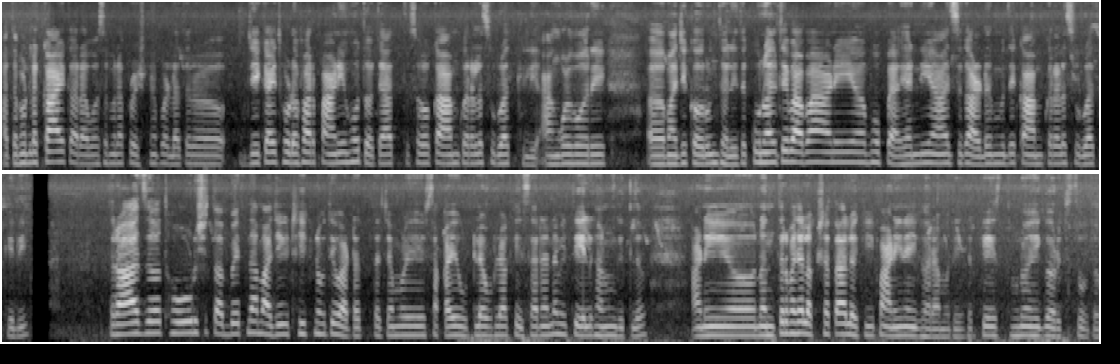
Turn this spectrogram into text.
आता म्हटलं काय करावं? असं मला प्रश्न पडला. तर जे काही थोडंफार पाणी होतं त्यात सगळं काम करायला सुरुवात केली. आंघोळ वगैरे माझी करून झाली. तर कुणालचे बाबा आणि भोप्या ह्यांनी आज गार्डनमध्ये काम करायला सुरुवात केली. तर आज थोडीशी तब्येत ना माझी ठीक नव्हती वाटत. त्याच्यामुळे सकाळी उठल्या उठल्या केसांना ना मी तेल घालून घेतलं. आणि नंतर माझ्या लक्षात आलं की पाणी नाही घरामध्ये. तर केस धुणं हे गरजेचं होतं.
